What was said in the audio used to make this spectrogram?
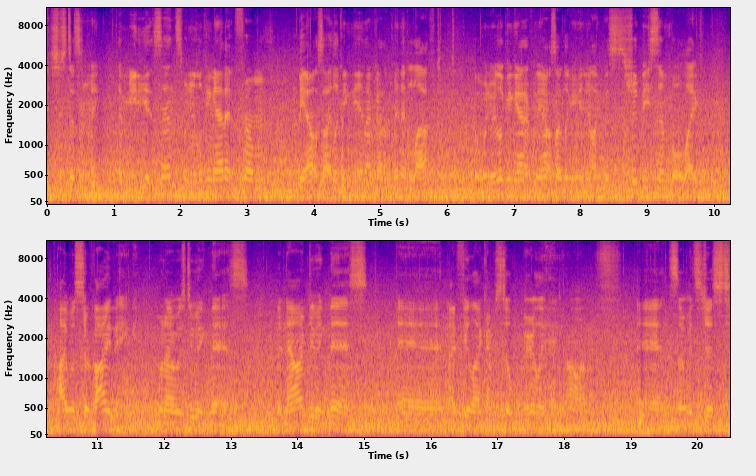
it just doesn't make immediate sense when you're looking at it from the outside looking in. I've got a minute left, but when you're looking at it from the outside looking in, you're like, this should be simple. Like, I was surviving when I was doing this, but now I'm doing this, and I feel like I'm still barely hanging on. And so it's just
